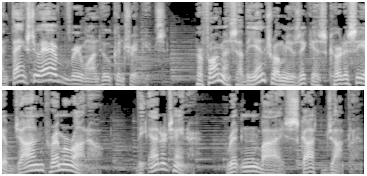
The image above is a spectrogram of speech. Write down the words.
And thanks to everyone who contributes. Performance of the intro music is courtesy of John Primorano. The Entertainer, written by Scott Joplin.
